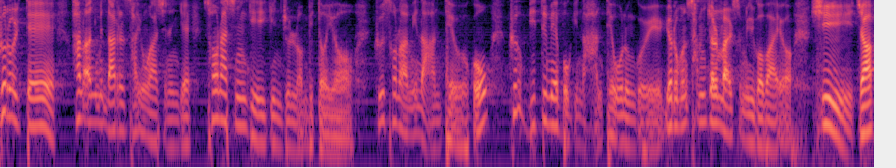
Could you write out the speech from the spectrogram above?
그럴 때 하나님이 나를 사용하시는 게 선하신 계획인 줄로 믿어요. 그 선함이 나한테 오고 그 믿음의 복이 나한테 오는 거예요. 여러분 3절 말씀 읽어봐요. 시작.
